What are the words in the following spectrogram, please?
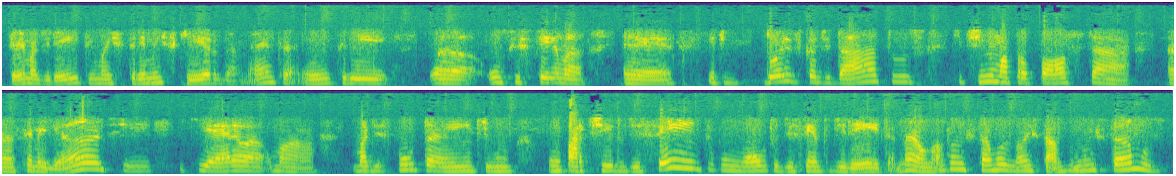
extrema direita e uma extrema esquerda, né? entre, entre uh, um sistema é, entre dois candidatos que tinha uma proposta uh, semelhante e que era uma, uma disputa entre um, um partido de centro com outro de centro-direita. Não, nós não estamos, não estamos, não estamos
